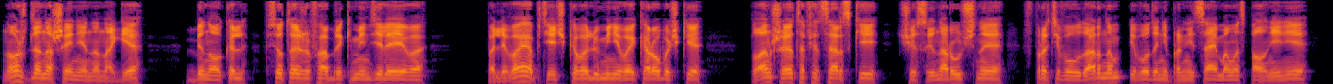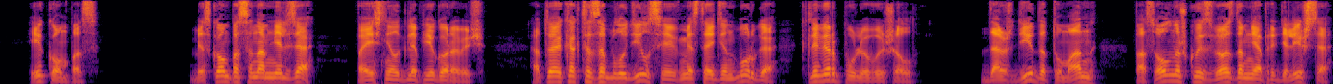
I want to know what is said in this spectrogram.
нож для ношения на ноге, бинокль все той же фабрики Менделеева, полевая аптечка в алюминиевой коробочке, планшет офицерский, часы наручные в противоударном и водонепроницаемом исполнении – и компас. «Без компаса нам нельзя», — пояснил Глеб Егорович. «А то я как-то заблудился и вместо Эдинбурга к Ливерпулю вышел. Дожди да туман, по солнышку и звездам не определишься.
